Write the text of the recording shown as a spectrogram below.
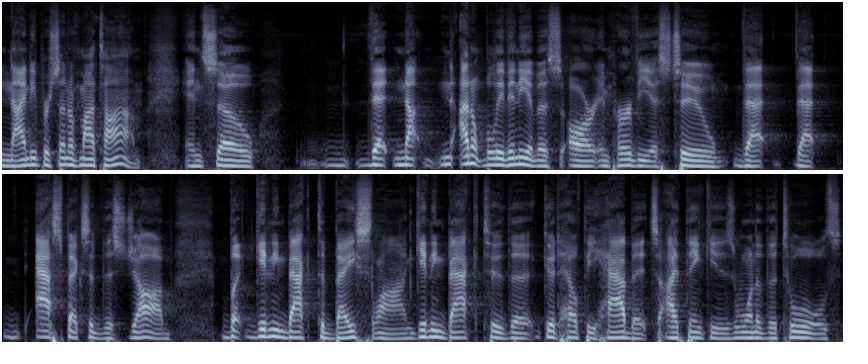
90% of my time. And so that not I don't believe any of us are impervious to that that aspects of this job. but getting back to baseline, getting back to the good healthy habits, I think is one of the tools.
